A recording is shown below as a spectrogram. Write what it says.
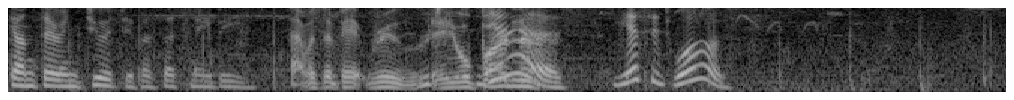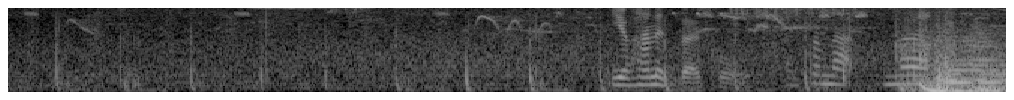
Counterintuitive as that may be. That was a bit rude. your Yes, yes it was. Johannesburg called. And from that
